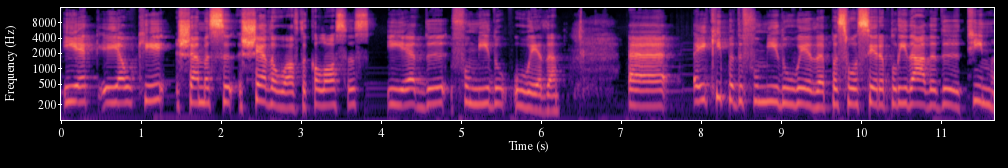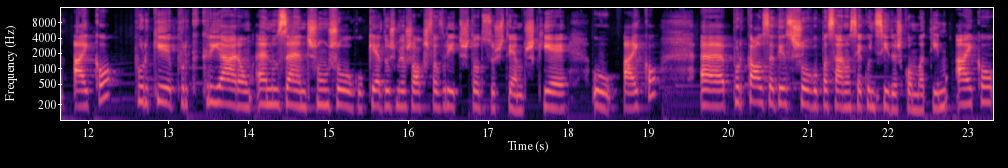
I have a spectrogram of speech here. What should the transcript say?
E é, é o que chama-se Shadow of the Colossus e é de Fumido Ueda. Ah, a equipa de Fumido Ueda passou a ser apelidada de Team Aiko. Porquê? Porque criaram anos antes um jogo que é dos meus jogos favoritos de todos os tempos, que é o Aiko. Ah, por causa desse jogo passaram a ser conhecidas como a Team Aiko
